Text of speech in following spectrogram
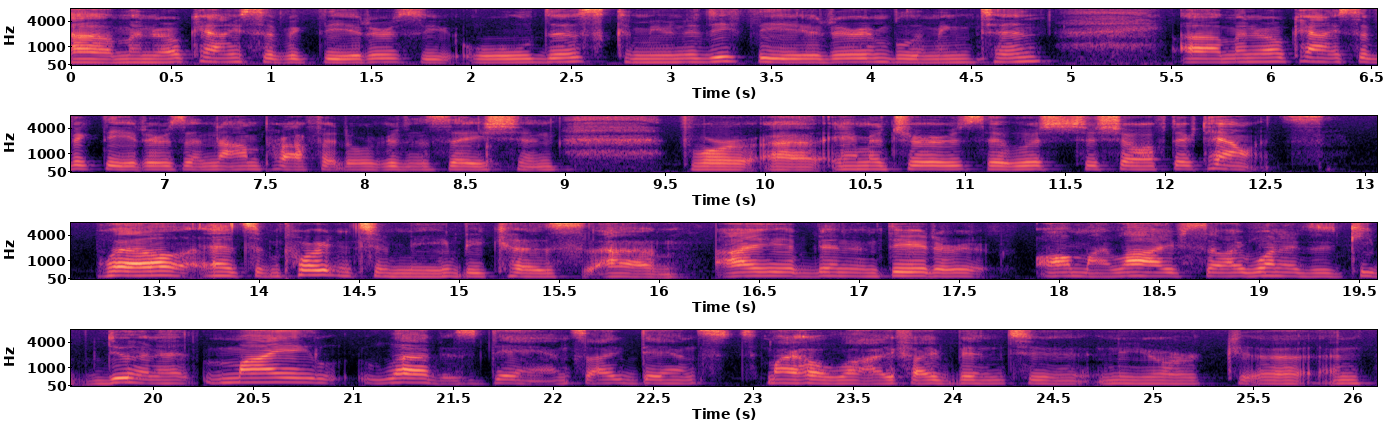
Uh, Monroe County Civic Theater is the oldest community theater in Bloomington. Uh, Monroe County Civic Theater is a nonprofit organization for uh, amateurs that wish to show off their talents. Well, it's important to me because um, I have been in theater all my life, so I wanted to keep doing it. My love is dance. I've danced my whole life. I've been to New York uh, and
